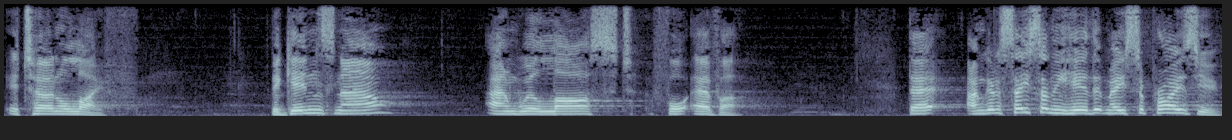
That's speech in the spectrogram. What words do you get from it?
eternal life. Begins now and will last forever. There, I'm going to say something here that may surprise you.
